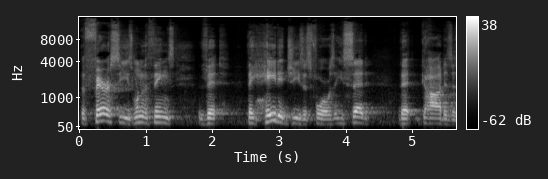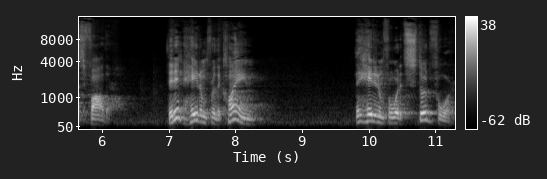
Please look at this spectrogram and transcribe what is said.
the Pharisees, one of the things that they hated Jesus for was that he said that God is his father. They didn't hate him for the claim, they hated him for what it stood for.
